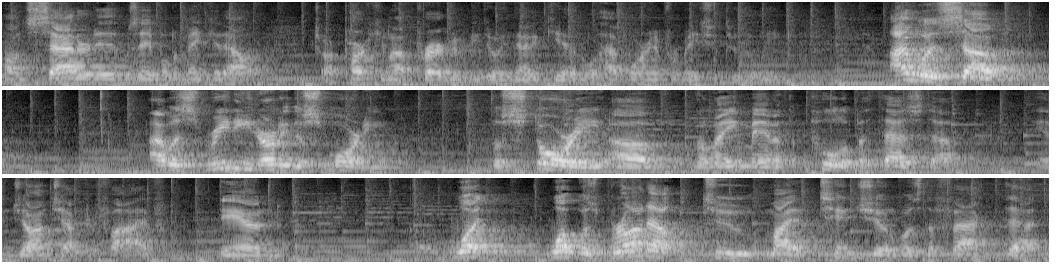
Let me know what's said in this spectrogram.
on Saturday that was able to make it out to our parking lot prayer. Going to be doing that again. We'll have more information through the week. I was um, I was reading early this morning the story of the lame man at the pool of Bethesda in John chapter 5. And what, what was brought out to my attention was the fact that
